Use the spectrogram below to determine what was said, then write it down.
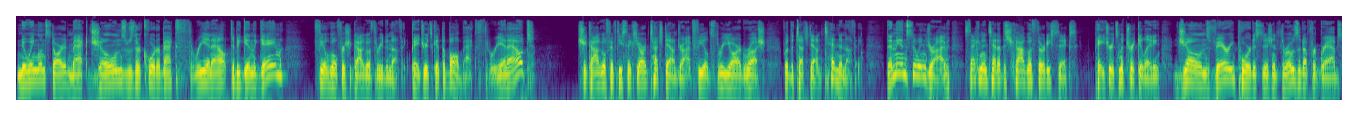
New England started. Mac Jones was their quarterback, three and out to begin the game. Field goal for Chicago, three to nothing. Patriots get the ball back, three and out. Chicago 56 yard touchdown drive. Fields three yard rush for the touchdown, 10 to nothing. Then the ensuing drive, second and 10 at the Chicago 36. Patriots matriculating. Jones, very poor decision, throws it up for grabs.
